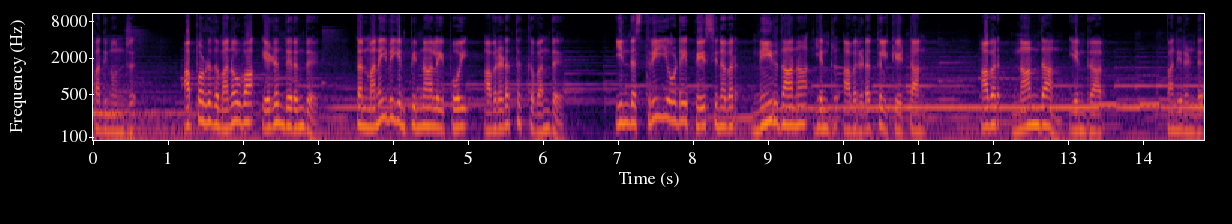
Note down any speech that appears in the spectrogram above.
பதினொன்று. அப்பொழுது மனோவா எழுந்திருந்து தன் மனைவியின் பின்னாலே போய் அவரிடத்துக்கு வந்து இந்த ஸ்திரீயோடே பேசினவர் நீர்தானா? என்று அவரிடத்தில் கேட்டான். அவர் நான்தான் என்றார். பனிரெண்டு.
